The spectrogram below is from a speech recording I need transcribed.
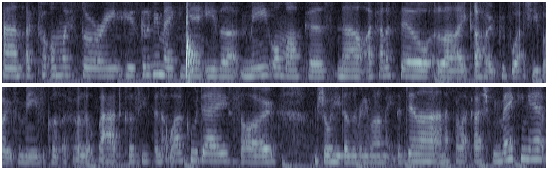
and I've put on my story who's to be making it, either me or Marcus. Now I kind of feel like I hope people actually vote for me because I feel a little bad because he's been at work all day. So I'm sure he doesn't really want to make the dinner and I feel like I should be making it.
